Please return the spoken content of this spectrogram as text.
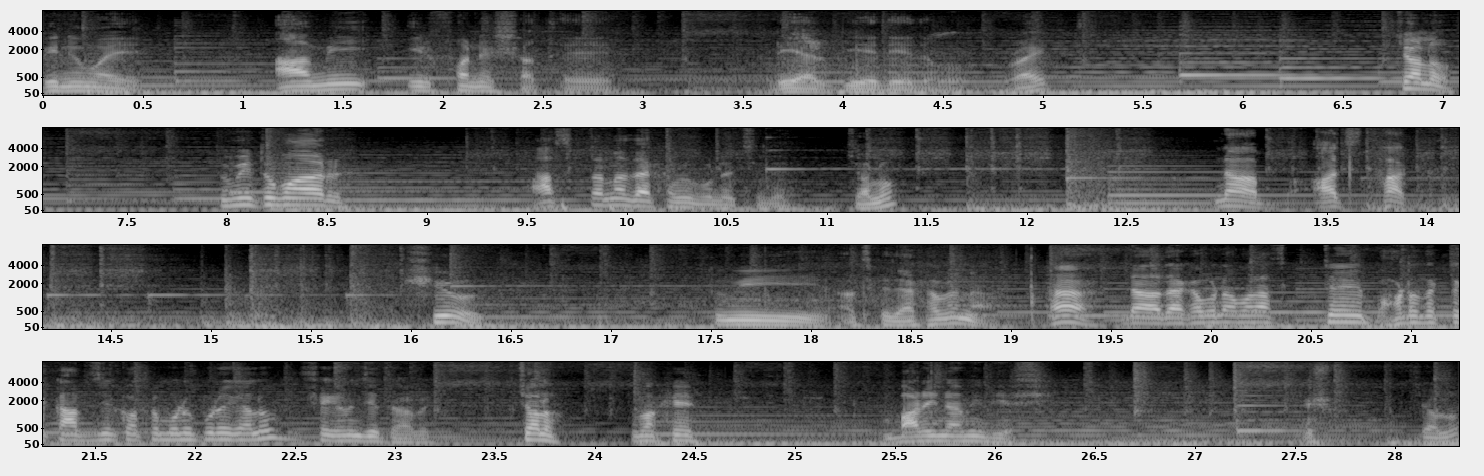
বিনিময়ে আমি ইরফানের সাথে রিয়ার বিয়ে দিয়ে দেবো রাইট চলো, তুমি তোমার আস্তানা দেখাবে বলেছিলে। চলো। না আজ থাক। শিওর তুমি আজকে দেখাবে না? হ্যাঁ না দেখাবো না। আমার আজকে হঠাৎ একটা কাজের কথা মনে পড়ে গেল সেখানে যেতে হবে। চলো তোমাকে বাড়ি নামিয়ে দিয়েছি। এসো চলো।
